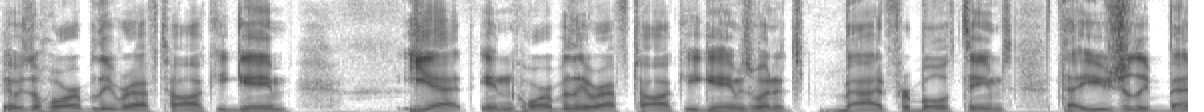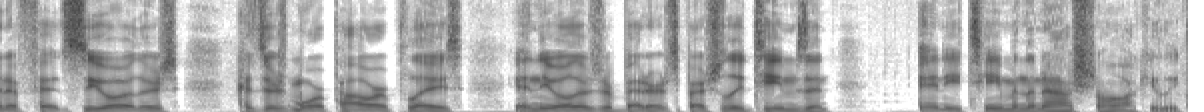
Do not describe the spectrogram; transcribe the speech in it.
it was a horribly ref hockey game. Yet, in horribly rough hockey games, when it's bad for both teams, that usually benefits the Oilers because there's more power plays, and the Oilers are better at specialty teams than any team in the National Hockey League.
